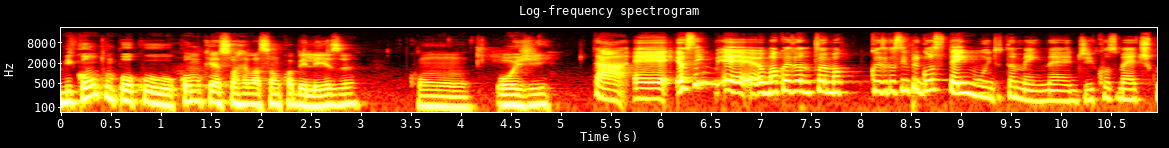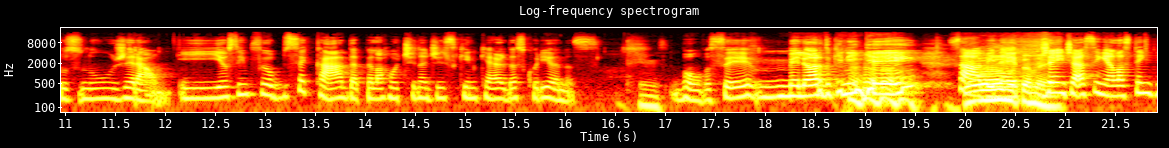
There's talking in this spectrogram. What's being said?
Me conta um pouco como que é a sua relação com a beleza, com hoje Tá, é, eu sempre. É, é, uma coisa, foi uma coisa que eu sempre gostei muito também, né? De cosméticos no geral. E eu sempre fui obcecada pela rotina de skincare das coreanas. Sim. Bom, você melhor do que ninguém, sabe, eu né? Também. Gente, assim, elas têm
